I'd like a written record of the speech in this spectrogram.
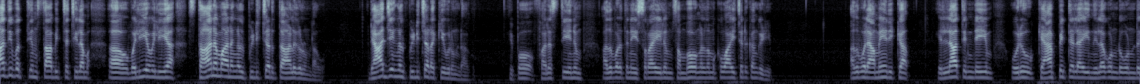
ആധിപത്യം സ്ഥാപിച്ച ചില വലിയ വലിയ സ്ഥാനമാനങ്ങൾ പിടിച്ചെടുത്ത ആളുകളുണ്ടാവും. രാജ്യങ്ങൾ പിടിച്ചടക്കിയവരുണ്ടാകും. ഇപ്പോൾ ഫലസ്തീനും അതുപോലെ തന്നെ ഇസ്രായേലും സംഭവങ്ങൾ നമുക്ക് വായിച്ചെടുക്കാൻ കഴിയും. അതുപോലെ അമേരിക്ക എല്ലാത്തിന്റെയും ഒരു ക്യാപിറ്റലായി നിലകൊണ്ടുകൊണ്ട്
